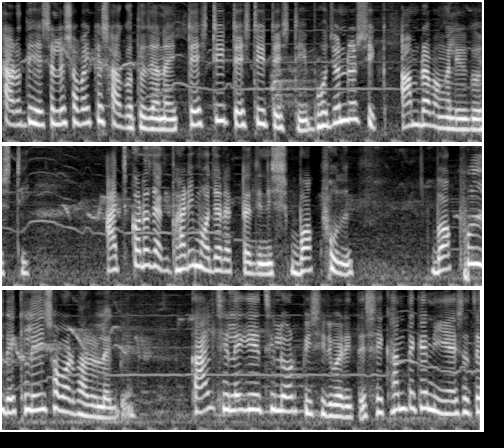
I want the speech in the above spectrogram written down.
সারথী হেসেলে সবাইকে স্বাগত জানাই। Tasty tasty tasty. ভোজন রসিক, আমরা বাঙালির গোষ্ঠী। আজ করা যাক ভারী মজার একটা জিনিস বকফুল বকফুল দেখলেই সবার ভালো লাগবে। কাল ছেলে গিয়েছিল ওর পিসির বাড়িতে, সেখান থেকে নিয়ে এসেছে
